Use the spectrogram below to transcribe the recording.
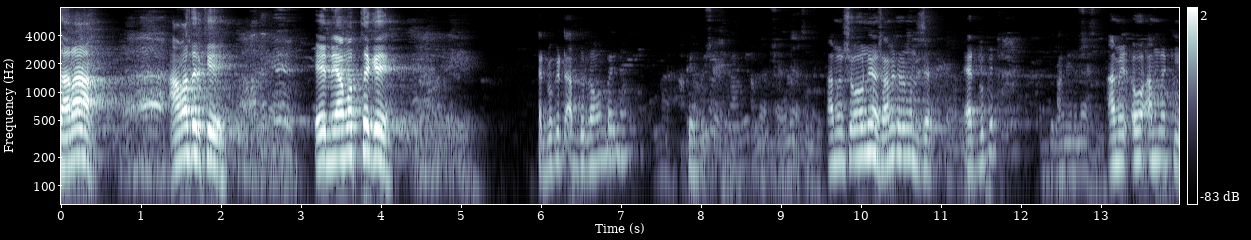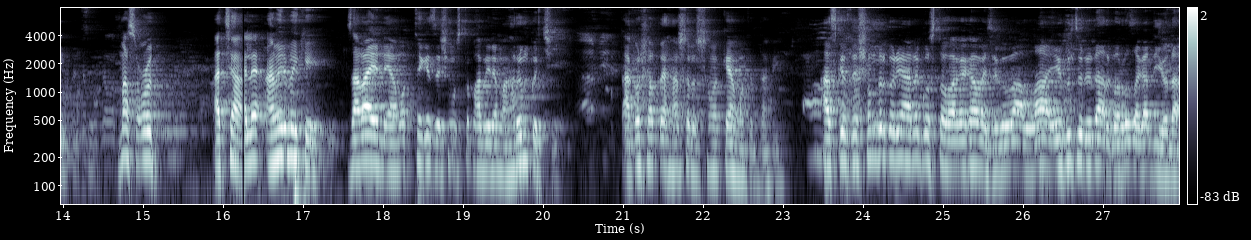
যারা আমাদেরকে এই নিয়ামত থেকে অ্যাডভোকেট আব্দুর রহমান ভাই না? আমি সোহনি আস আমি তার মনে অ্যাডভোকেট আমি, ও, আমরা কি? মাসউদ। আচ্ছা তাহলে আমির ভাইকে যারা এ নিয়ামত থেকে যে সমস্ত ভাবিরা মাহরুম করছে তাকর সাথে হাসরের সময় কেমতের দাবি। আজকে যে সুন্দর করে আরও গোস্ত ভাগা খাওয়াইছে গো আল্লাহ এই হুজুরের আর গরো জায়গা দিও না।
